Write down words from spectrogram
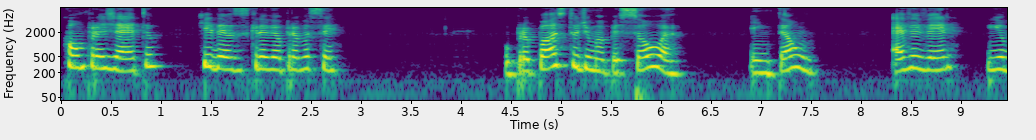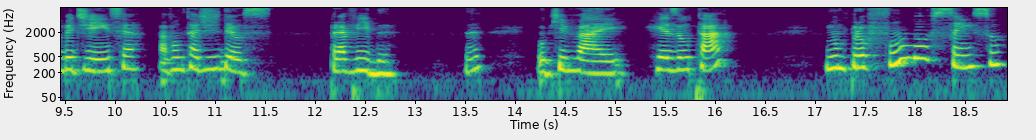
com o projeto que Deus escreveu para você. O propósito de uma pessoa então, é viver em obediência à vontade de Deus para a vida, né? o que vai resultar em um profundo senso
